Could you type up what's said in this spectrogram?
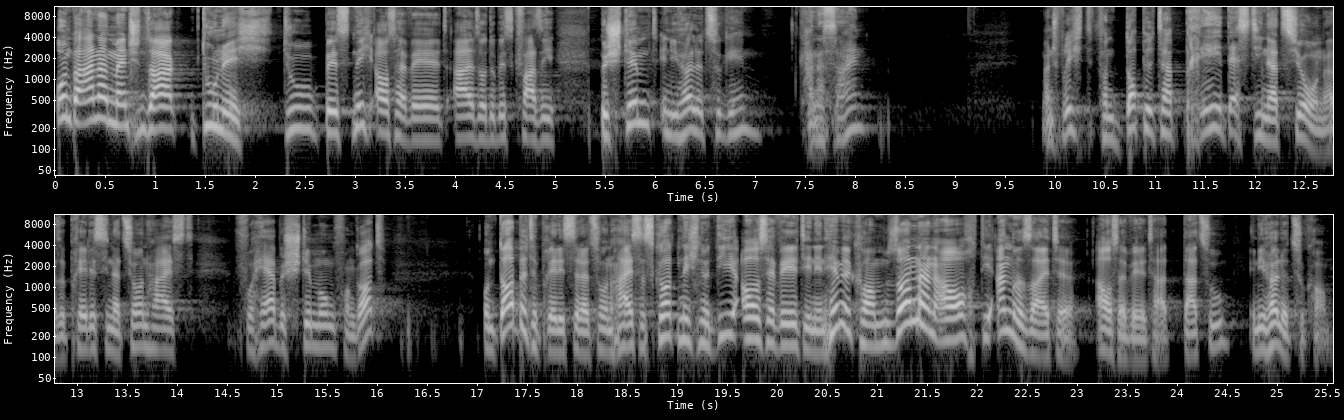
und bei anderen Menschen sagt, du nicht, du bist nicht auserwählt, also du bist quasi bestimmt, in die Hölle zu gehen? Kann das sein? Man spricht von doppelter Prädestination. Also Prädestination heißt Vorherbestimmung von Gott. Und doppelte Prädestination heißt, dass Gott nicht nur die auserwählt, die in den Himmel kommen, sondern auch die andere Seite auserwählt hat, dazu in die Hölle zu kommen.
